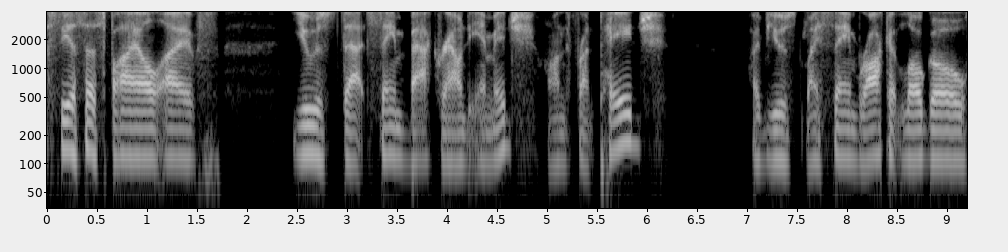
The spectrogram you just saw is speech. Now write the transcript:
CSS file, I've used that same background image on the front page. I've used my same rocket logo,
